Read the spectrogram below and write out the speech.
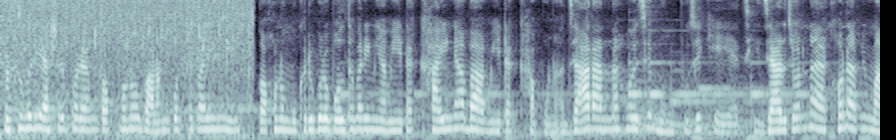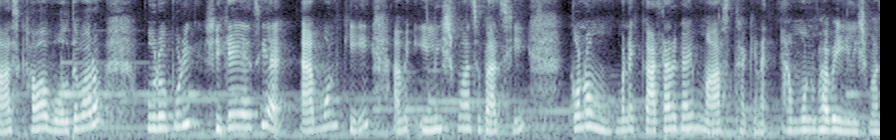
শ্বশুরবাড়ি আসার পরে আমি কখনও বারণ করতে পারিনি, কখনো মুখের উপরে বলতে পারিনি, আমি এটা খাই না বা আমি এটা খাব না। যা রান্না হয়েছে মুখ বুঝে খেয়ে গেছি। যার জন্য এখন আমি মাছ খাওয়া বলতে পারো, পুরোপুরি শিখে গেছি। আর এমনকি আমি ইলিশ মাছ বাছি, কোনো মানে কাটার গায়ে মাছ থাকে না, এমনভাবে ইলিশ মাছ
